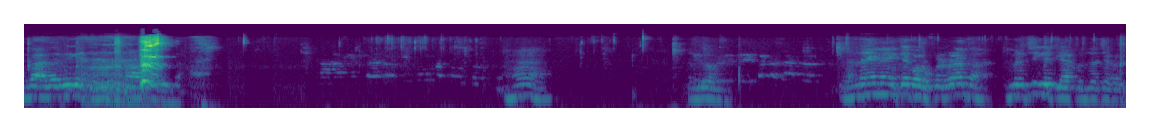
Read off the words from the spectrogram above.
गाजर बी घेते हा नाही नाही त्या भाऊकडे राहता मिरची घेतली आपण त्याच्याकडे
